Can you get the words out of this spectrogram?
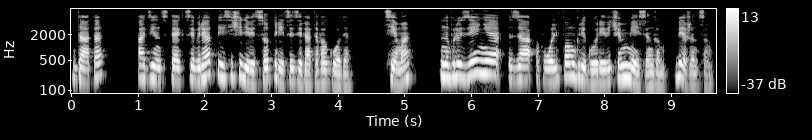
Дата 11 октября 1939 года. Тема Наблюдение за Вольфом Григорьевичем Мессингом, беженцем.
